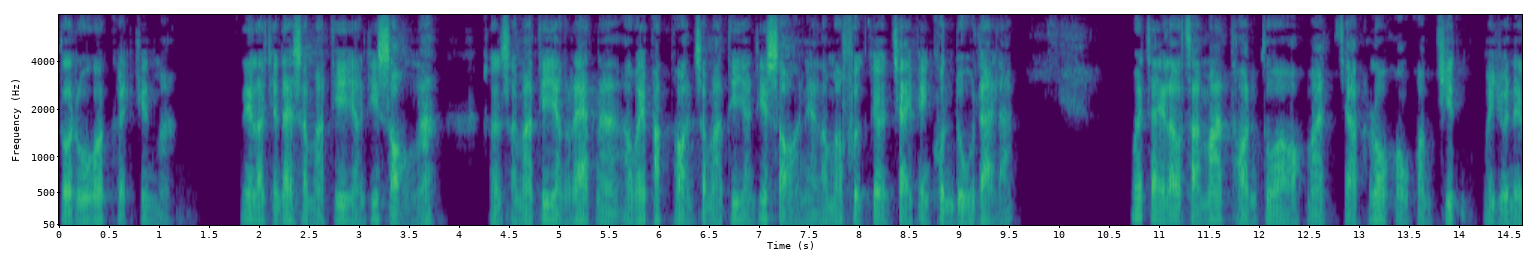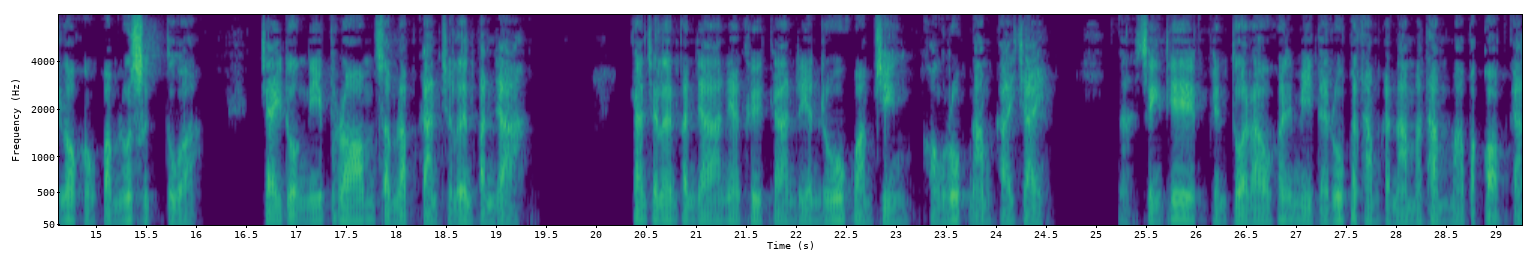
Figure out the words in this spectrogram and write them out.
ตัวรู้ก็เกิดขึ้นมา นี่เราจะได้สมาธิอย่างที่สองนะ ส่วนสมาธิอย่างแรกนะ เอาไว้พักผ่อนสมาธิอย่างที่สองเนี่ยเรามาฝึกจนใจเป็นคนดูได้ล้วเมื่อใจเราสามารถถอนตัวออกมาจากโลกของความคิด มาอยู่ในโลกของความรู้สึกตัว ใจดวงนี้พร้อมสำหรับการเจริญปัญญา การเจริญปัญญาเนี่ยคือการเรียนรู้ความจริงของรูปนามกายใจ นะสิ่งที่เป็นตัวเราก็จะมีแต่รูปธรรมกับนามธรรมมาประกอบกัน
